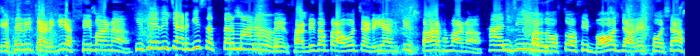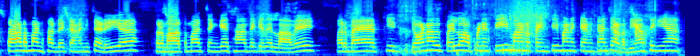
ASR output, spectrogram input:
ਕਿਸੇ ਦੀ ਝੜ ਗਈ 80 ਮਣ। ਕਿਸੇ ਦੀ ਚੜ ਗਈ 70 ਮਣ। ਤੇ ਸਾਡੀ ਤਾਂ ਭਰਾਵੋ ਝੜੀ ਐਤਕੀ 67 ਮਣ। ਹਾਂਜੀ। ਪਰ ਦੋਸਤੋ ਅਸੀਂ ਬਹੁਤ ਜ਼ਿਆਦਾ ਖੁਸ਼ ਹਾਂ 67 ਮਣ ਸਾਡੇ ਕਣਕ ਝੜੀ ਆ। ਪ੍ਰਮਾਤਮਾ ਚੰਗੇ ਥਾਂ ਤੇ ਕਿਤੇ ਲਾਵੇ। ਪਰ ਮੈਂ ਐਤਕੀ ਚਾਹਣਾ ਵੀ ਪਹਿਲਾਂ ਆਪਣੇ 30 ਮਣ 35 ਮਣ ਕਣਕਾਂ ਝੜਦੀਆਂ ਸੀਗੀਆਂ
